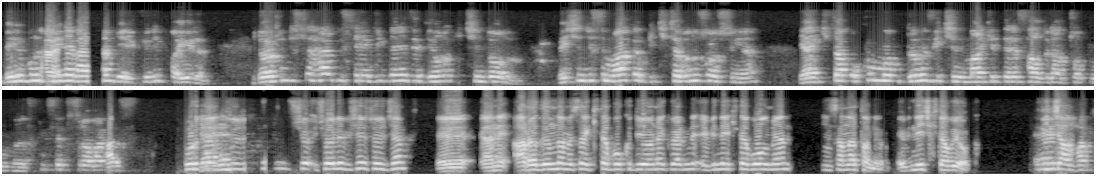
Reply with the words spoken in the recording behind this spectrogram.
benim bunu evet. birine vermem gerekiyor deyip ayırın. Dördüncüsü her gün sevdiklerinizle diyalog içinde olun. Beşincisi muhakkak bir kitabınız olsun ya. Yani kitap okunmadığımız için marketlere saldıran toplumlarız. Kimse kusura bakmasın. Burada yani, şöyle bir şey söyleyeceğim. Ee, yani aradığımda mesela kitap oku diye örnek verdiğinde evinde kitap olmayan insanlar tanıyorum. Evinde hiç kitabı yok. Evet, hiç almak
